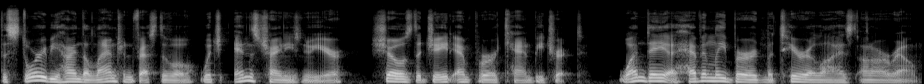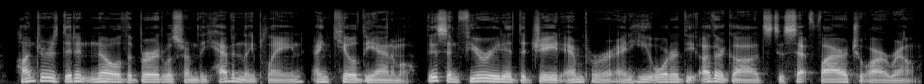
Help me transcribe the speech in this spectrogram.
the story behind the Lantern Festival, which ends Chinese New Year, shows the Jade Emperor can be tricked. One day, a heavenly bird materialized on our realm. Hunters didn't know the bird was from the heavenly plane and killed the animal. This infuriated the Jade Emperor and he ordered the other gods to set fire to our realm.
